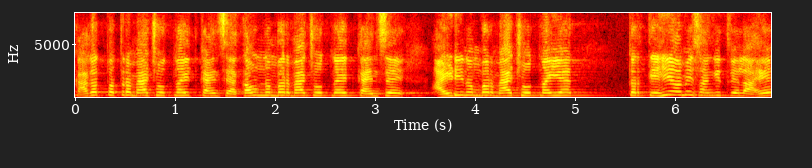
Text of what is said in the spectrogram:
कागदपत्र मॅच होत नाहीत काहींचे अकाउंट नंबर मॅच होत नाहीत काहींचे आय डी नंबर मॅच होत नाही आहेत तर तेही आम्ही सांगितलेलं आहे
